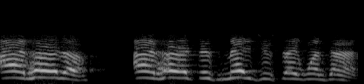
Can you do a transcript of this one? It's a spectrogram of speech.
I'd heard a I'd heard this major say one time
